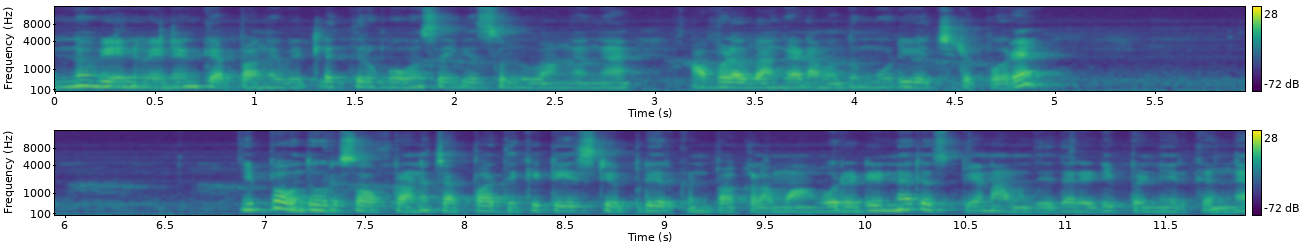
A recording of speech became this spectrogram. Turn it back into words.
இன்னும் வேணும் வேணும்னு கேட்பாங்க. வீட்டில் திரும்பவும் செய்ய சொல்லுவாங்கங்க. அவ்வளோதாங்க நான் வந்து மூடி வச்சுட்டு போகிறேன் இப்போ வந்து ஒரு சாஃப்டான சப்பாத்திக்கு டேஸ்ட் எப்படி இருக்குன்னு பார்க்கலாமா? ஒரு டின்னர் ரெசிபியாக நான் வந்து இதை ரெடி பண்ணியிருக்கேங்க.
